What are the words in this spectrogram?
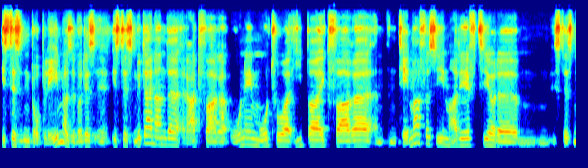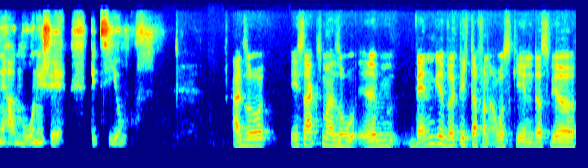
ist das ein Problem? Also wird es, ist das Miteinander Radfahrer ohne Motor, E-Bike-Fahrer ein, ein, Thema für Sie im ADFC oder ist das eine harmonische Beziehung? Also ich sage es mal so, ähm, wenn wir wirklich davon ausgehen, dass wir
